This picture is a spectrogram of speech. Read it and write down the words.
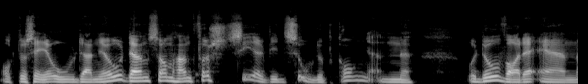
Och då säger Oden, jo, den som han först ser vid soluppgången. Och då var det en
